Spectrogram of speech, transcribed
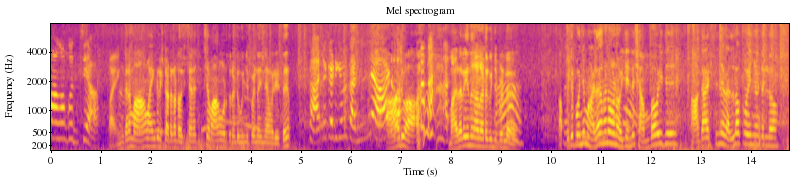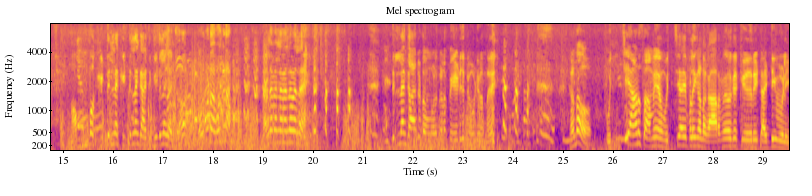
മാങ്ങ കൊച്ചിയാ ഭയങ്കര മാങ്ങ ഭയങ്കര ഇഷ്ടമായിട്ട് കണ്ടോ? ഒരു ചെനച്ച മാങ്ങ കൊടുത്തിട്ടുണ്ട് കുഞ്ഞിപ്പെണ്ണ് ഞാൻ വേണ്ടിയിട്ട്. കാറ്റൊക്കെ അടിക്കുന്നത് തന്നെ ആടും ആടുവാ. മഴ പെയ്യുന്ന കാണാട്ട് കുഞ്ഞിപ്പെണ്ണ്. അപ്പിന്റെ പൊഞ്ഞ് മഴ കാണുവാണോ? ഇത് എന്റെ ശമ്പവം ഇത്. ആകാശത്തിന് വെള്ളമൊക്കെ കഴിഞ്ഞുണ്ടല്ലോ അമ്പ കിട്ടില്ല കിട്ടില്ല കാറ്റ് കിട്ടില്ല കാറ്റ്. ഓൾക്കടാ മെല്ലെ മെല്ലെ മെല്ലെ കിട്ടില്ല കാറ്റോ കൂടെ പേടിച്ചിട്ട് ഓടി വന്നേ. കണ്ടോ? ഉച്ചയാണ് സമയം. ഉച്ചയായപ്പോഴേക്കും കണ്ടോ? കാർമയൊക്കെ കേറിയിട്ട് അടിപൊളി.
